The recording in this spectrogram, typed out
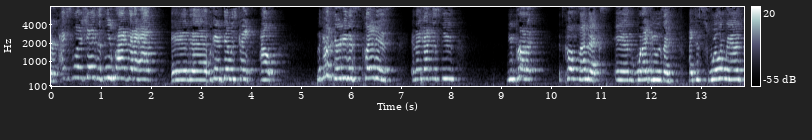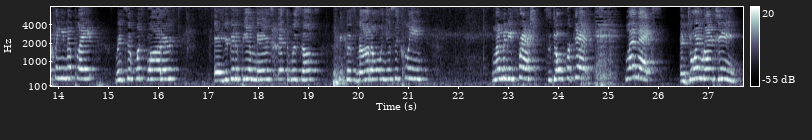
here. I just want to show you this new product that I have. And uh, we're going to demonstrate how, look how dirty this plate is. And I got this new, new product. It's called Lemex. And what I do is I, I just swirl around, clean the plate, rinse it with water. And you're going to be amazed at the results because not only is it clean, lemony fresh, so don't forget, Lemex, and join my team.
